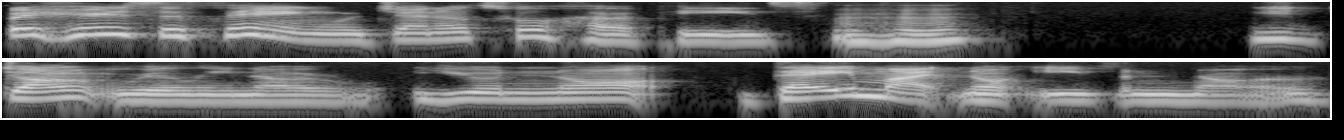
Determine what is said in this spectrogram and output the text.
but here's the thing with genital herpes, Mm-hmm. you don't really know. You're not, they might not even know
